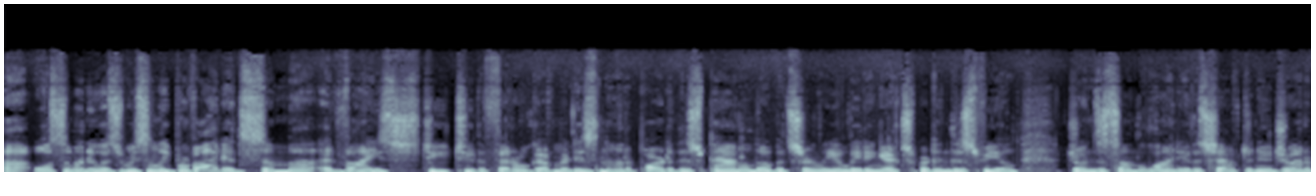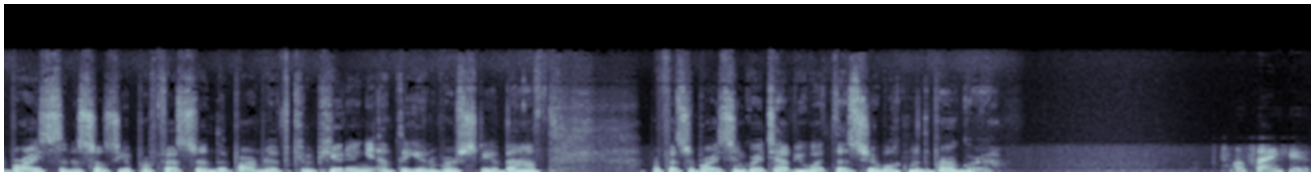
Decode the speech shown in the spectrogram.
Uh, well, someone who has recently provided some uh, advice to, to the federal government is not a part of this panel, though, but certainly a leading expert in this field. Joins us on the line here this afternoon, Joanna Bryson, Associate Professor in the Department of Computing at the University of Bath. Professor Bryson, great to have you with us here. Welcome to the program. Well, thank you.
